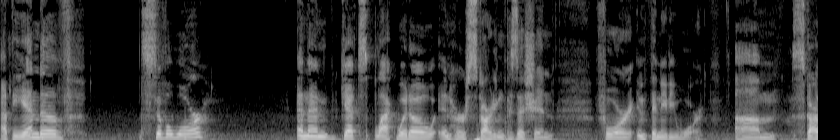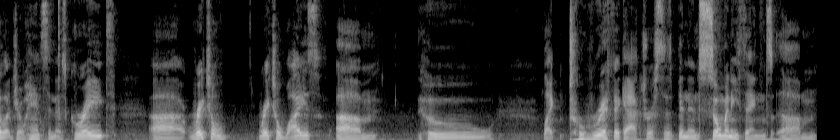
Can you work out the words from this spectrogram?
at the end of Civil War and then gets Black Widow in her starting position for Infinity War. Um, Scarlett Johansson is great. Uh, Rachel Rachel Weisz, um, who like terrific actress, has been in so many things. Um,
